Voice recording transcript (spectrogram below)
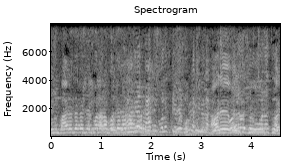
তুমি বাইরে থেকে সেই কথাটা বললে কেন? আমি কাকে বলে কে মুখটা চিনে রাখো। আরে আয় না আর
